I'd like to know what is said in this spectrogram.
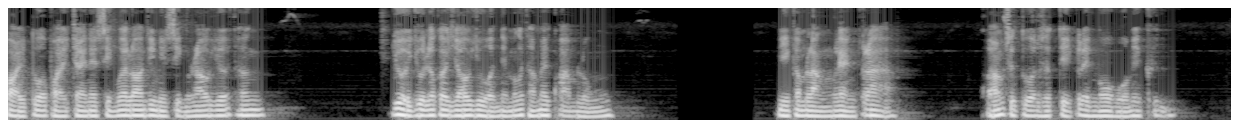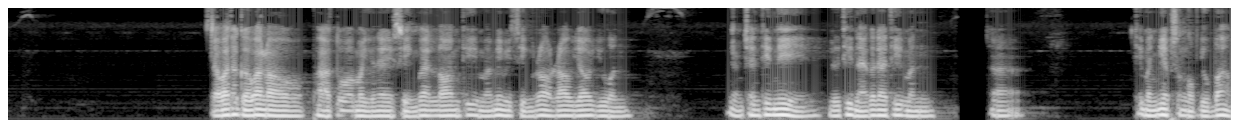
ปล่อยตัวปล่อยใจในสิ่งแวดล้อมที่มีสิ่งเราเยอะทั้งยั่วยุแล้วก็เย้ายวนเนี่ยมันก็ทำให้ความหลง มีกำลังแรงกล้า ความสึกตัวสติก็เลยโง่หัวไม่ขึ้น แต่ว่าถ้าเกิดว่าเราพาตัวมาอยู่ในสิ่งแวดล้อมที่มันไม่มีสิ่งร่อเร้าเย้ายวน อย่างเช่นที่นี่หรือที่ไหนก็ได้ที่มันที่มันเงียบสงบอยู่บ้าง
